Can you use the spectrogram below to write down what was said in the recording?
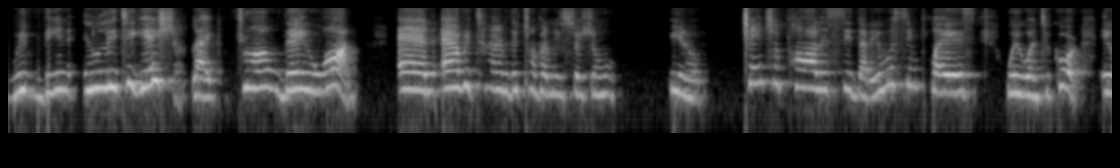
we've been in litigation, like from day one. And every time the Trump administration, you know, change a policy that it was in place, we went to court. It,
